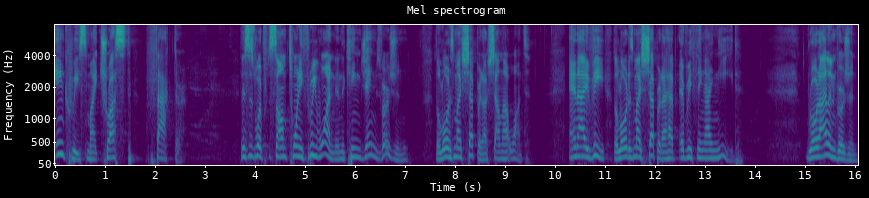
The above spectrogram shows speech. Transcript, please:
increase my trust factor? This is what Psalm 23 1 in the King James Version The Lord is my shepherd, I shall not want. NIV, the Lord is my shepherd, I have everything I need. Rhode Island Version,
